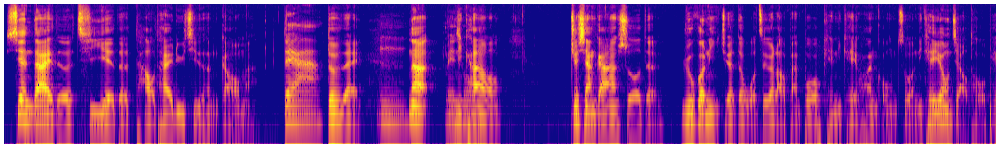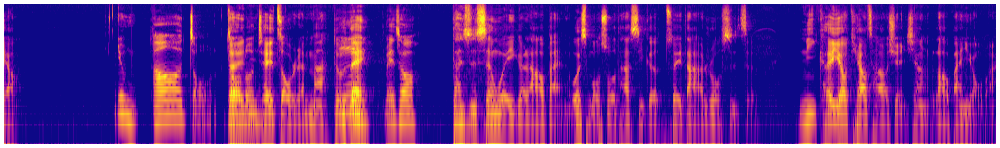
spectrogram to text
现代的企业的淘汰率其实很高嘛。对啊，对不对？嗯，那你看哦，就像刚刚说的，如果你觉得我这个老板不 OK，你可以换工作，你可以用脚投票，用哦走，对，你可以走人嘛，对不对？嗯、没错。但是身为一个老板，为什么我说他是一个最大的弱势者？你可以有跳槽的选项，老板有吗？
